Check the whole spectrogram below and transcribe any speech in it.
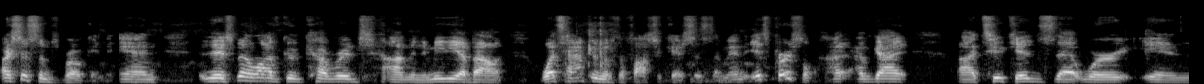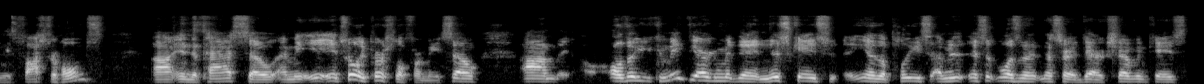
our system's broken, and there's been a lot of good coverage um, in the media about what's happening with the foster care system, and it's personal. I, have got uh, two kids that were in foster homes uh, in the past, so I mean, it, it's really personal for me. So um, although you can make the argument that in this case, you know, the police, I mean, this wasn't necessarily a Derek Chauvin case.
